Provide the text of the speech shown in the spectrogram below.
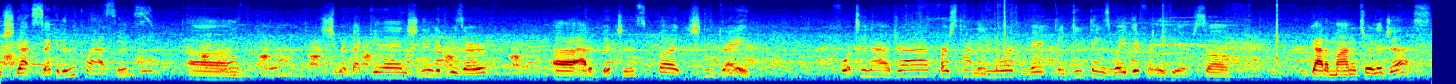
Um, she got second in the classes. Um, she went back in. She didn't get the reserve uh, out of bitches, but she did great. 14 hour drive, first time in the north. Very, they do things way differently here, so we've got to monitor and adjust.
